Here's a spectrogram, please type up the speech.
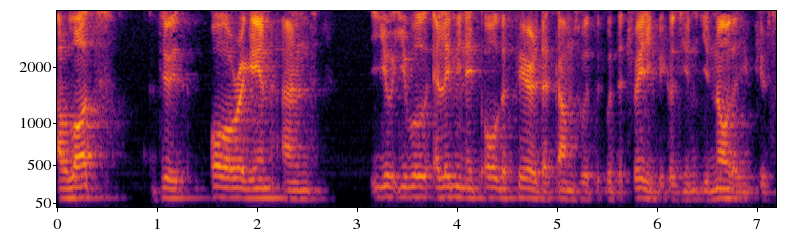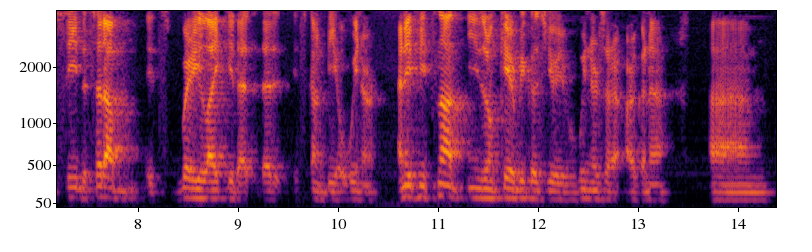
a lot, do it all over again, and you you will eliminate all the fear that comes with with the trading because you you know that if you see the setup, it's very likely that, that it's going to be a winner. And if it's not, you don't care because your winners are, are going to um,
